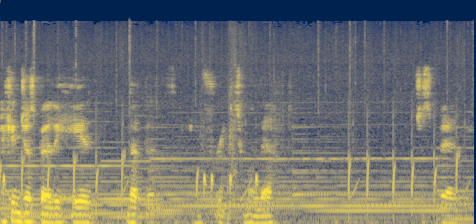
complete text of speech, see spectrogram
I can just barely hear that freak to my left. Just barely.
